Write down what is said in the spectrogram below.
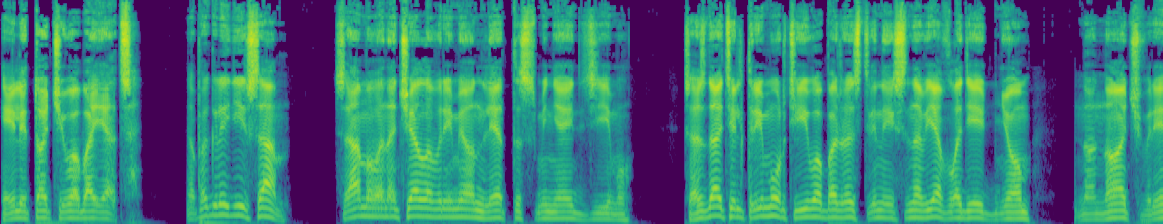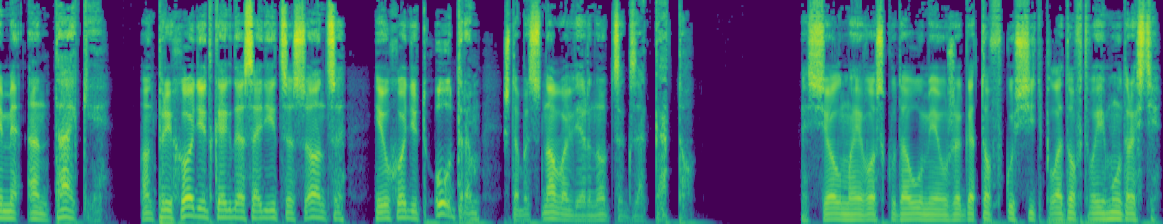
«Или то, чего бояться. Но погляди сам. С самого начала времен лето сменяет зиму. Создатель Тримурти и его божественные сыновья владеют днем, но ночь — время Антаки. Он приходит, когда садится солнце, и уходит утром, чтобы снова вернуться к закату. Осел моего скудоумия уже готов вкусить плодов твоей мудрости.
